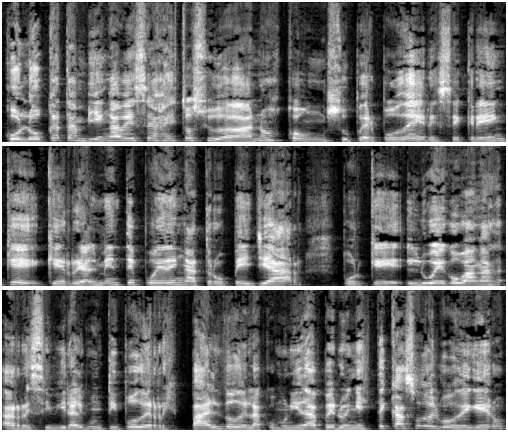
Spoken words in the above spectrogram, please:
coloca también a veces a estos ciudadanos con superpoderes. Se creen que, que realmente pueden atropellar porque luego van a, a, recibir algún tipo de respaldo de la comunidad. Pero en este caso del bodeguero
